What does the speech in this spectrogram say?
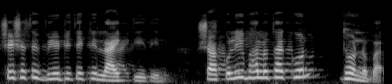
সেই সাথে ভিডিওটিতে একটি লাইক দিয়ে দিন। সকলেই ভালো থাকুন। ধন্যবাদ।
